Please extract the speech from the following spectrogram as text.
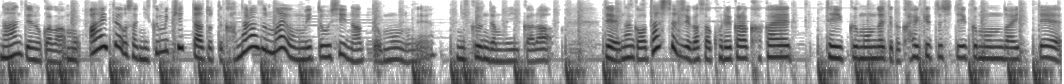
何て言うのかな。もう相手をさ憎み切った後って必ず前を向いてほしいなって思うのね。憎んでもいいから。でなんか私たちがさこれから抱えていく問題っていうか解決していく問題って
